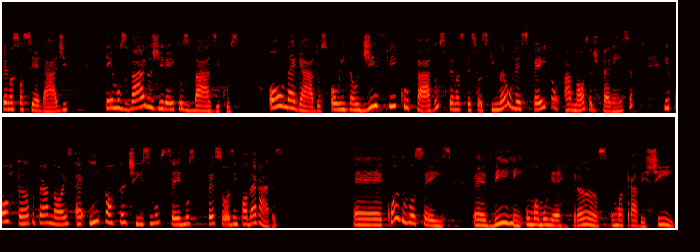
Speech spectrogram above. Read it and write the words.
pela sociedade, temos vários direitos básicos ou negados ou então dificultados pelas pessoas que não respeitam a nossa diferença e, portanto, para nós é importantíssimo sermos pessoas empoderadas. É, quando vocês é, virem uma mulher trans, uma travesti,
